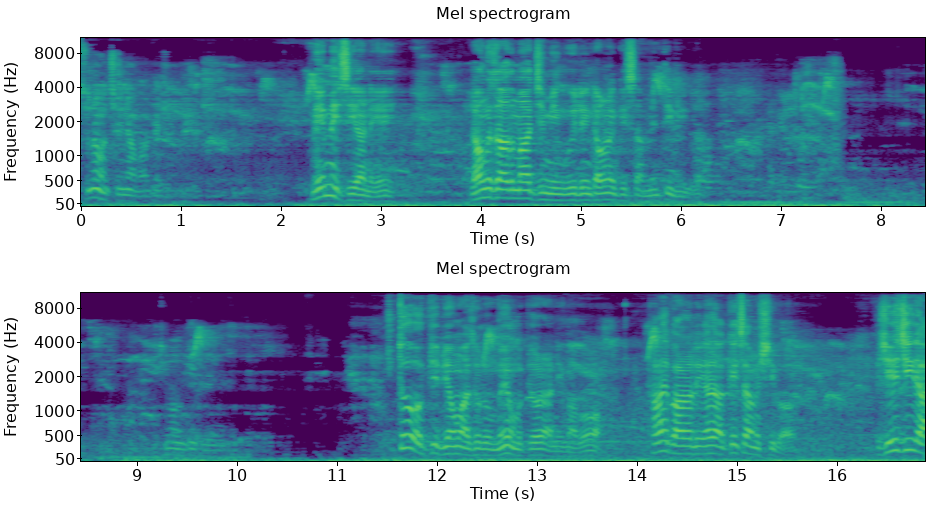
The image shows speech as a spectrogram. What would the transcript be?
ကျွန်တော်ချိန်တော့ပါခဲ့မင်းမေစီကနေလောင်ကစားသမားဂျင်မီငွေလင်းတောင်းတဲ့ကိစ္စမင်းသိပြီလားကျွန်တော်သိတယ်သူ့ကိုအပြစ်ပြောမှဆိုလို့မင်းကိုမပြောတာနေမှာပေါ့ထားလိုက်ပါတော့လေအဲ့ဒါကိစ္စမရှိပါဘူးအရေးကြီးတာ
